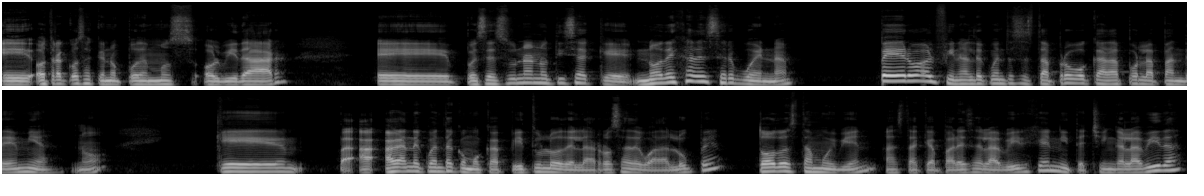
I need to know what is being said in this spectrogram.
eh, otra cosa que no podemos olvidar, eh, pues es una noticia que no deja de ser buena, pero al final de cuentas está provocada por la pandemia, ¿no? Que hagan de cuenta como capítulo de La Rosa de Guadalupe, todo está muy bien hasta que aparece la Virgen y te chinga la vida.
